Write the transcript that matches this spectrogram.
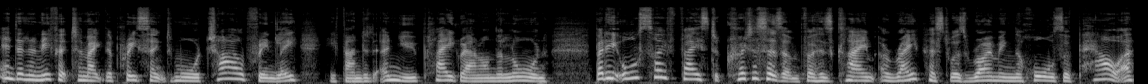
and in an effort to make the precinct more child friendly, he funded a new playground on the lawn. But he also faced criticism for his claim a rapist was roaming the halls of power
